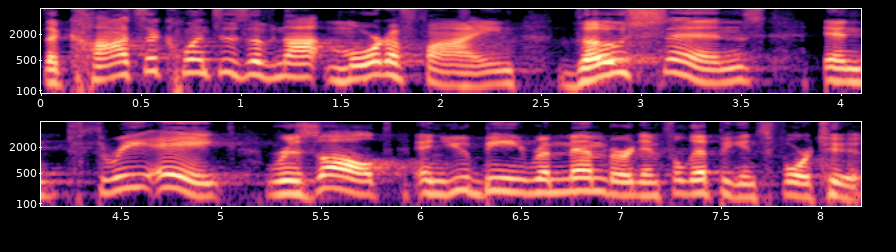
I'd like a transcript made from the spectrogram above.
The consequences of not mortifying those sins in 3 8 result in you being remembered in Philippians 4 2.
